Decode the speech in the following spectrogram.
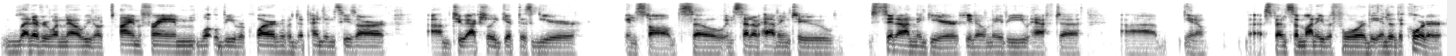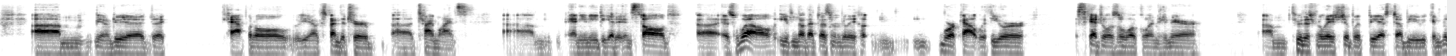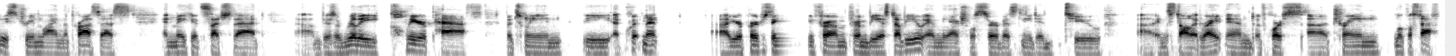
let everyone know, you know, time frame, what will be required, what the dependencies are, um, to actually get this gear installed. So instead of having to sit on the gear, you know, maybe you have to, uh, you know, uh, spend some money before the end of the quarter, um, you know, due to the capital, you know, expenditure uh, timelines. Um, and you need to get it installed uh, as well, even though that doesn't really work out with your schedule as a local engineer um, through this relationship with BSW, we can really streamline the process and make it such that um, there's a really clear path between the equipment uh, you're purchasing from from BSW and the actual service needed to uh, install it right, and of course uh, train local staff.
